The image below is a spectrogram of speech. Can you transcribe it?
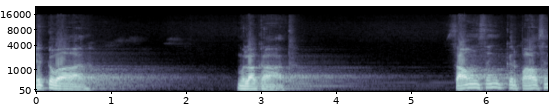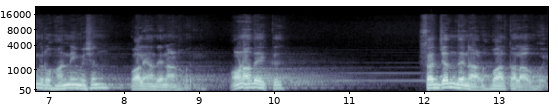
ਇੱਕ ਵਾਰ ਮੁਲਾਕਾਤ। ਸਾਵਨ ਸਿੰਘ, ਕਿਰਪਾਲ ਸਿੰਘ ਰੋਹਾਨੀ ਮਿਸ਼ਨ ਵਾਲਿਆਂ ਦੇ ਨਾਲ ਹੋਈ। ਉਹਨਾਂ ਦੇ ਇੱਕ ਸੱਜਣ ਦੇ ਨਾਲ ਵਾਰਤਾਲਾਪ ਹੋਈ।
